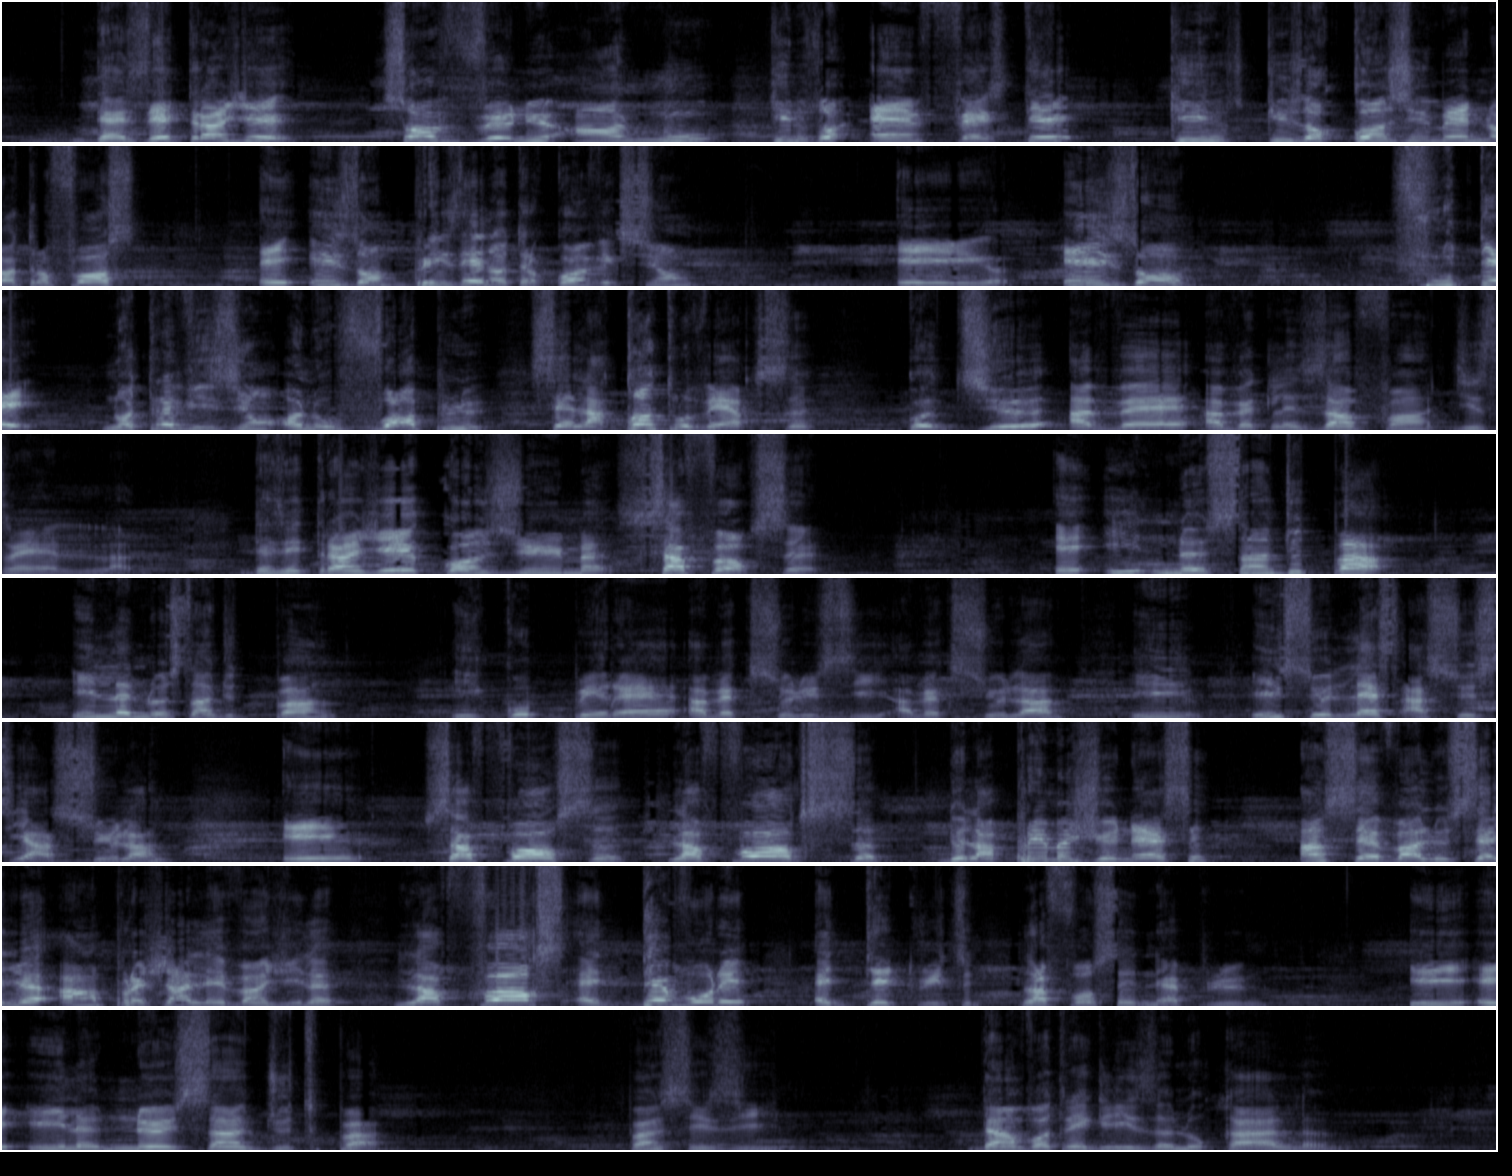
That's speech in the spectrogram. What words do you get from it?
des étrangers sont venus en nous, qui nous ont infestés, qui, qui ont consumé notre force et ils ont brisé notre conviction et ils ont fouté notre vision, on ne voit plus. C'est la controverse que Dieu avait avec les enfants d'Israël. Des étrangers consument sa force. Et il ne s'en doute pas. Il ne s'en doute pas. Il coopérait avec celui-ci, avec cela. Il, se laisse ceci, à cela. Et sa force, la force de la prime jeunesse, en servant le Seigneur, en prêchant l'évangile, la force est dévorée, est détruite. La force n'est plus. Et, il ne s'en doute pas. Pensez-y. Dans votre église locale,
